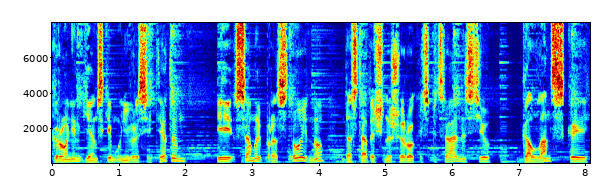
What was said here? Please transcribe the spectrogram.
Гронингенским университетом и самой простой, но достаточно широкой специальностью – голландской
